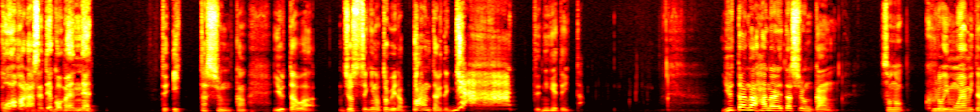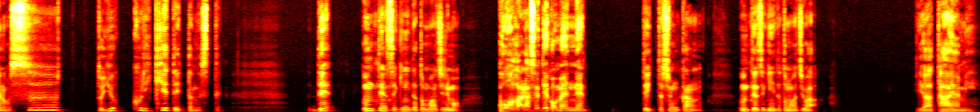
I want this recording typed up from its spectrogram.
怖がらせてごめんねって言った瞬間、ユタは助手席の扉バンって開けて、ギャーって逃げていった。ユタが離れた瞬間、その黒いもやみたいなのがスーッとゆっくり消えていったんですって。で、運転席にいた友達にも、怖がらせてごめんねって言った瞬間、運転席にいた友達は、いや、たやみ、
